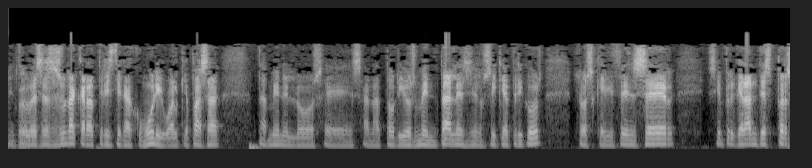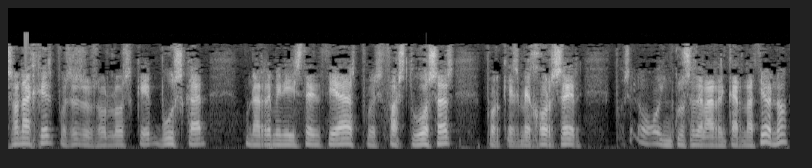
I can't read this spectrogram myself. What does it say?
Entonces esa es una característica común, igual que pasa también en los eh, sanatorios mentales, en los psiquiátricos, los que dicen ser siempre grandes personajes, pues esos son los que buscan unas reminiscencias pues fastuosas, porque es mejor ser, pues o incluso de la reencarnación, ¿no?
